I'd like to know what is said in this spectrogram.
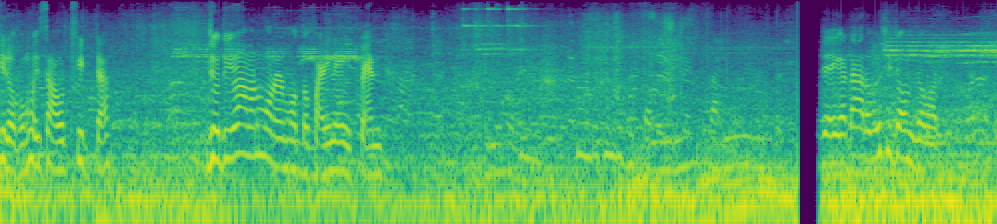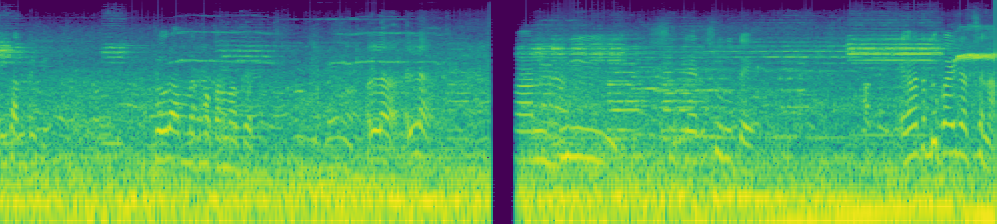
কীরকম হয়েছে আউটফিটটা যদিও আমার মনের মতো পাই নাই প্যান্ট জায়গাটা আরও বেশি জমজমাট। এখান থেকে। জোর আহমেদ হকার মার্কেট আল্লাহ আল্লাহ। শুরুতে। এখানে তো ঢুকাই যাচ্ছে না।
